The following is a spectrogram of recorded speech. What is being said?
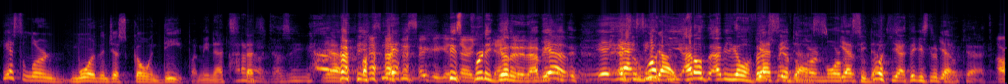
he has to learn more than just going deep. I mean, that's I don't that's know, does he? Yeah, he's, he's pretty good at it. I mean, yeah, as yes, a rookie, he does. I don't. I mean, he'll eventually yes, he have to does. learn more. Yes, but he as a does. rookie, I think he's going to yeah. be okay.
